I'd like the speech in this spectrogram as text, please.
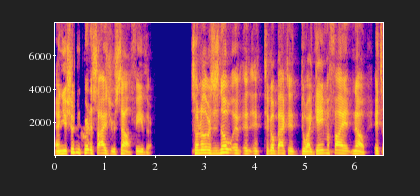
And you shouldn't criticize yourself either. So, in other words, there's no, it, it, to go back to, do I gamify it? No, it's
